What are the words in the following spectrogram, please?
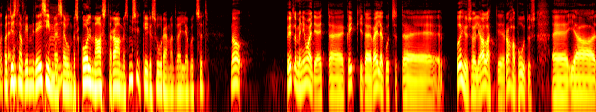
vot just nagu nende esimese mm -hmm. umbes kolme aasta raames, mis olid kõige suuremad väljakutsed? no ütleme niimoodi, et äh, kõikide väljakutsete põhjus oli alati rahapuudus äh, ja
